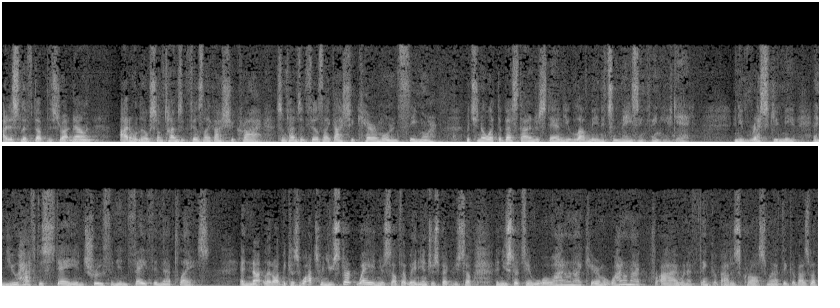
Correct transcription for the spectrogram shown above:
I just lift up this right now and I don't know. Sometimes it feels like I should cry. Sometimes it feels like I should care more and see more. But you know what? The best I understand, you love me and it's an amazing thing you did. and you've rescued me. And you have to stay in truth and in faith in that place. And not let all, because watch, when you start weighing yourself that way and introspecting yourself, and you start saying, well, why don't I care more? Why don't I cry when I think about his cross, when I think about his blood?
